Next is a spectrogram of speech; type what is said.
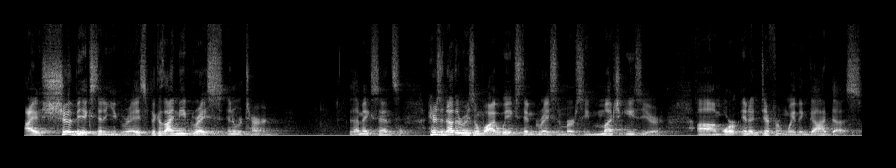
I should be extending you grace because I need grace in return. Does that make sense? Here's another reason why we extend grace and mercy much easier um, or in a different way than God does.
